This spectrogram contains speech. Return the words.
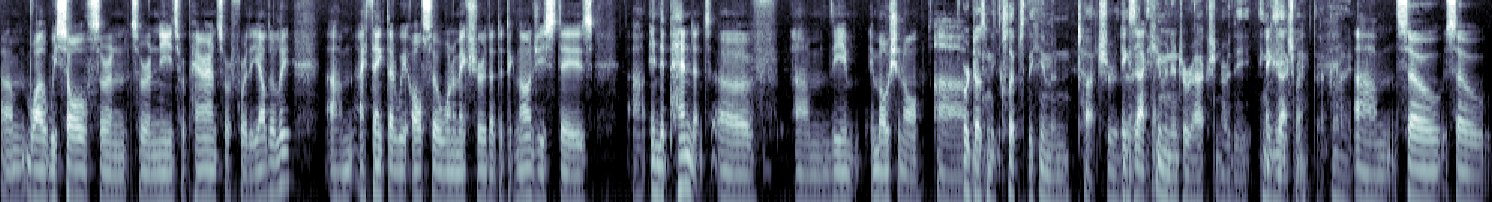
Um, while we solve certain certain needs for parents or for the elderly, um, I think that we also want to make sure that the technology stays uh, independent of um, the emotional. Uh, or doesn't eclipse the human touch or the exactly. human interaction or the engagement. Exactly. That, right. Um, so so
